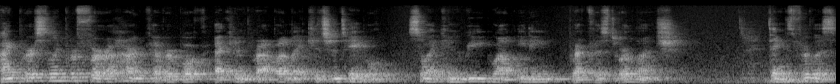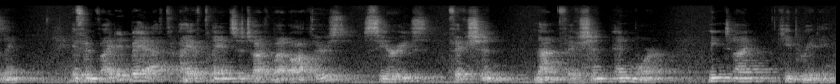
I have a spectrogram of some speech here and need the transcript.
I personally prefer a hardcover book I can prop on my kitchen table so I can read while eating breakfast or lunch. Thanks for listening. If invited back, I have plans to talk about authors, series, fiction, nonfiction, and more. Meantime, keep reading.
